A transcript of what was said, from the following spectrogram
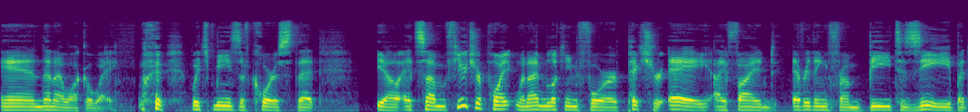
and then I walk away. Which means, of course, that you know, at some future point when I'm looking for picture A, I find everything from B to Z, but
